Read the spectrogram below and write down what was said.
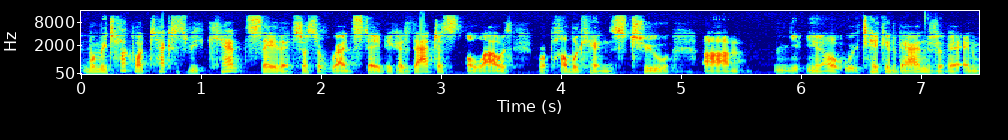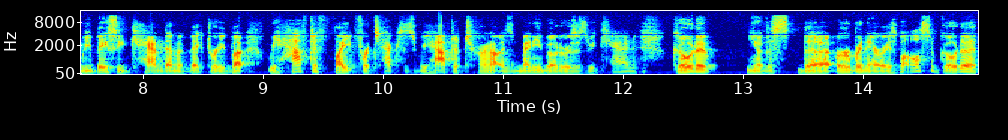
when we talk about Texas, we can't say that it's just a red state because that just allows Republicans to um, you know, take advantage of it, and we basically can them a victory. But we have to fight for Texas. We have to turn out as many voters as we can. Go to you know the, the urban areas but also go to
